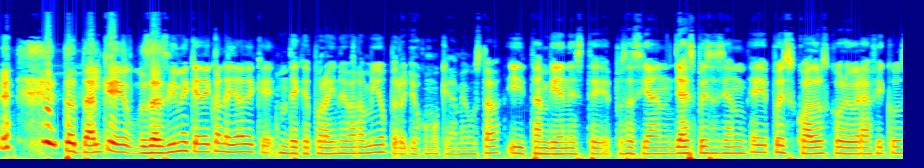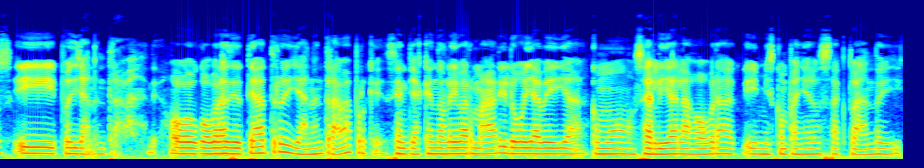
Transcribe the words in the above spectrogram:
Total que pues así me quedé con la idea de que de que por ahí no iba lo mío, pero yo como que ya me gustaba y también este pues hacían ya después hacían eh, pues cuadros coreográficos y pues ya no entraba o obras de teatro y ya no entraba porque sentía que no la iba a armar y luego ya veía cómo salía la obra y mis compañeros actuando y,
